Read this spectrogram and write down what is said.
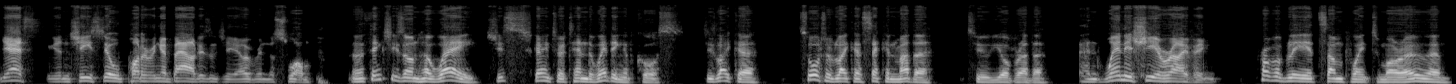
Yes, and she's still pottering about, isn't she, over in the swamp? I think she's on her way. She's going to attend the wedding, of course. She's like a sort of like a second mother to your brother. And when is she arriving? Probably at some point tomorrow. Um,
